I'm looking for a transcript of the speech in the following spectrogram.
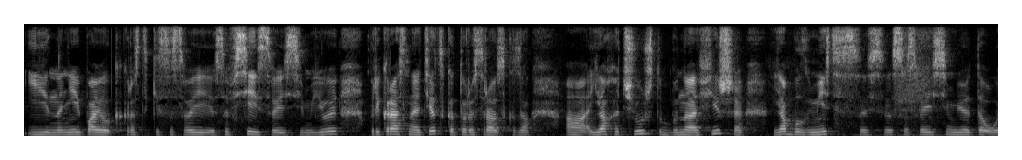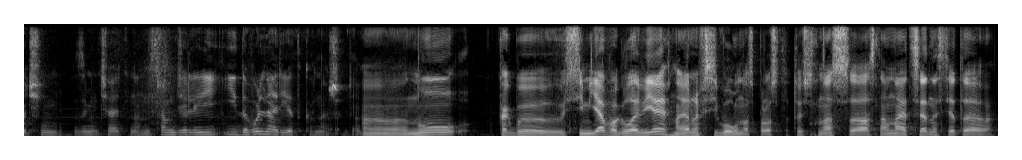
и на ней Павел как раз-таки со, своей, со всей своей семьей. Прекрасный отец, который сразу сказал, а, я хочу, чтобы на афише я был вместе со, со своей семьей. Это очень замечательно. На самом деле, и, и довольно редко в наше время. А, ну, как бы семья во главе, наверное, всего у нас просто. То есть у нас основная ценность – это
